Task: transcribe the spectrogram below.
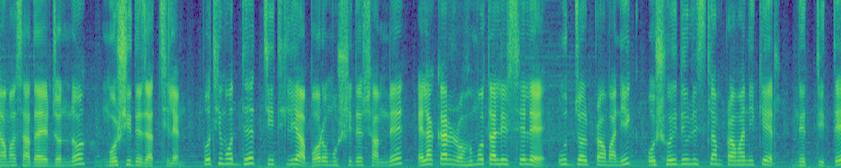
নামাজ আদায়ের জন্য মসজিদে যাচ্ছিলেন। পথিমধ্যে চিথলিয়া বড় মসজিদের সামনে এলাকার রহমত আলীর ছেলে উজ্জ্বল প্রামাণিক ও শহীদুল ইসলাম প্রামাণিকের নেতৃত্বে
